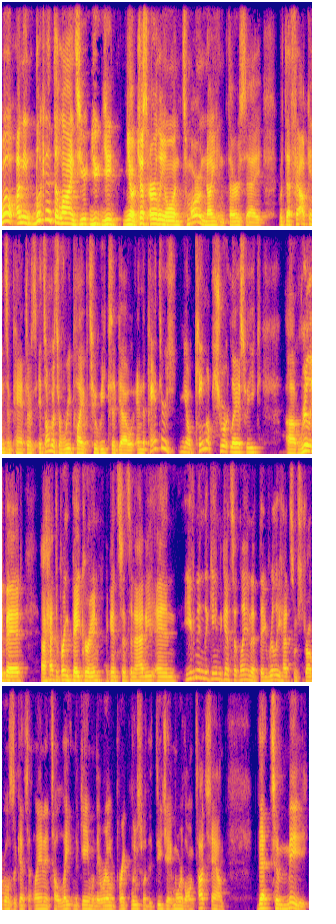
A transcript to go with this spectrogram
Well, I mean, looking at the lines, you you you you know, just early on tomorrow night and Thursday with the Falcons and Panthers, it's almost a replay of two weeks ago. And the Panthers, you know, came up short last week, uh, really bad. I had to bring Baker in against Cincinnati. And even in the game against Atlanta, they really had some struggles against Atlanta until late in the game when they were able to break loose with the DJ Moore long touchdown. That to me,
